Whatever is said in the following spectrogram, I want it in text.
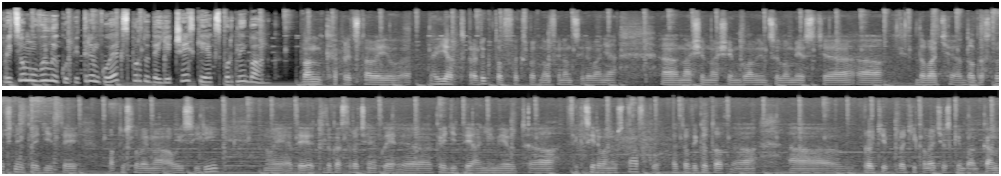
При цьому велику підтримку експорту дає чеський експортний банк. Bank predstavil rad produktov exportného financovania. Našim, našim hlavným cieľom je eh, dávať dlhosročné kredity под условиями OECD. Но и эти, эти долгосрочные кле- э, кредиты, они имеют э, фиксированную ставку. Это выгода э, э, против, против коммерческим банкам.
